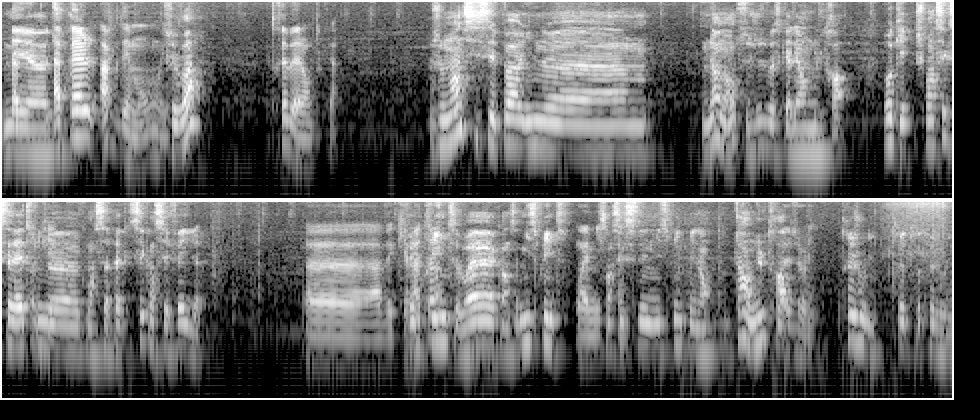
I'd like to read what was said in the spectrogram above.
Mais euh, du Appel Arc Démon, oui. fais voir. Très belle en tout cas. Je me demande si c'est pas une. euh, Non, non, c'est juste parce qu'elle est en ultra. Ok, je pensais que ça allait être Ok. une. euh, Comment ça s'appelle Tu sais quand c'est fail Euh, avec Errata. print, ouais, quand c'est. Misprint. Ouais, Je Miss pensais que c'était une misprint, mais non. Putain, en ultra. Très joli. Très joli, très très très joli.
